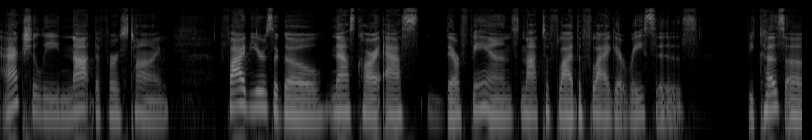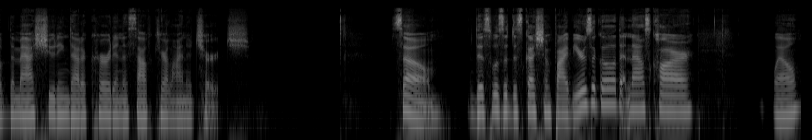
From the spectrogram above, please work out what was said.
actually not the first time. Five years ago, NASCAR asked their fans not to fly the flag at races because of the mass shooting that occurred in a South Carolina church. So, this was a discussion five years ago that NASCAR, well,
